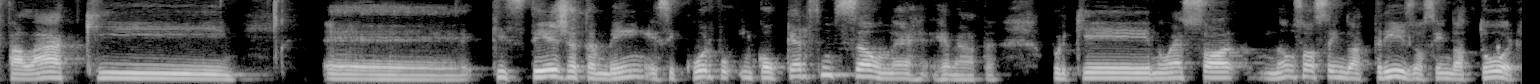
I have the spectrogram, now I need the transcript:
falar que é, que esteja também esse corpo em qualquer função, né, Renata? Porque não é só não só sendo atriz ou sendo ator,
